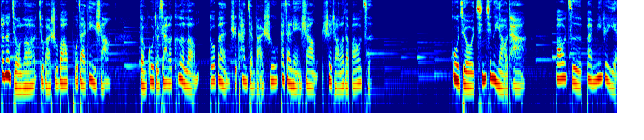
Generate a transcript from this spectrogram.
蹲得久了，就把书包铺在地上。等顾九下了课了，多半是看见把书盖在脸上睡着了的包子。顾九轻轻地咬他，包子半眯着眼，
